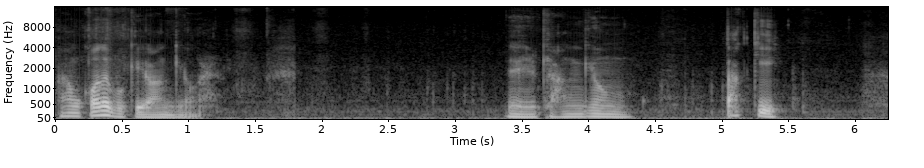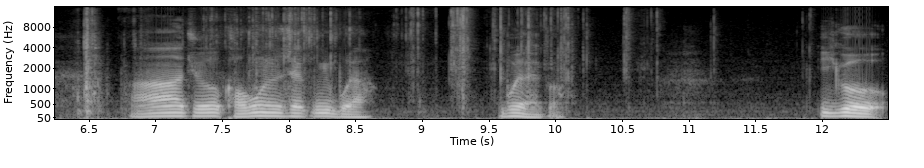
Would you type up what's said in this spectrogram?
한번 꺼내 볼게요 안경을. 네 이렇게 안경 닦기. 아주 검은색 이 뭐야? 뭐야 이거? 이거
